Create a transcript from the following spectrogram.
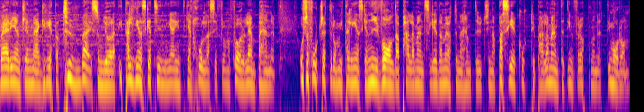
Vad är det egentligen med Greta Thunberg som gör att italienska tidningar inte kan hålla sig från att förolämpa henne? Och så fortsätter de italienska nyvalda parlamentsledamöterna hämta ut sina passerkort till parlamentet inför öppnandet imorgon.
